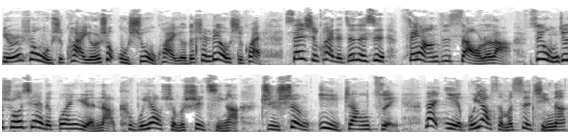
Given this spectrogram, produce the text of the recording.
有人说五十块，有人说五十五块，有的是六十块，三十块的真的是非常之少了啦。所以我们就说现在的官员呐，可不要什么事情啊，只剩一张嘴；那也不要什么事情呢，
